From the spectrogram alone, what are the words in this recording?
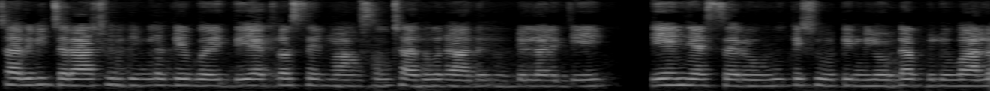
చదివించరా షూటింగ్లోకి పోయింది ఎట్లా వస్తాయి మార్క్స్ చదువు రాదు పిల్లలకి ఏం చేస్తారు ఊరికి షూటింగ్లు డబ్బులు వాళ్ళ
